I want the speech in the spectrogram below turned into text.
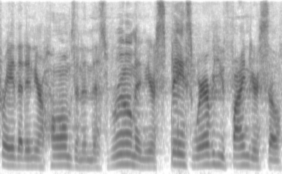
pray that in your homes and in this room and your space, wherever you find yourself,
